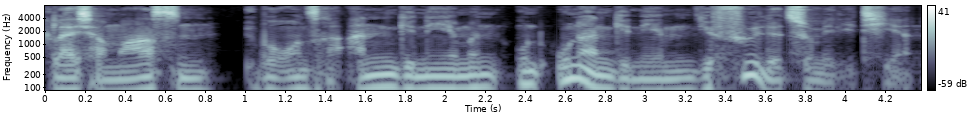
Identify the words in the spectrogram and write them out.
gleichermaßen über unsere angenehmen und unangenehmen Gefühle zu meditieren.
